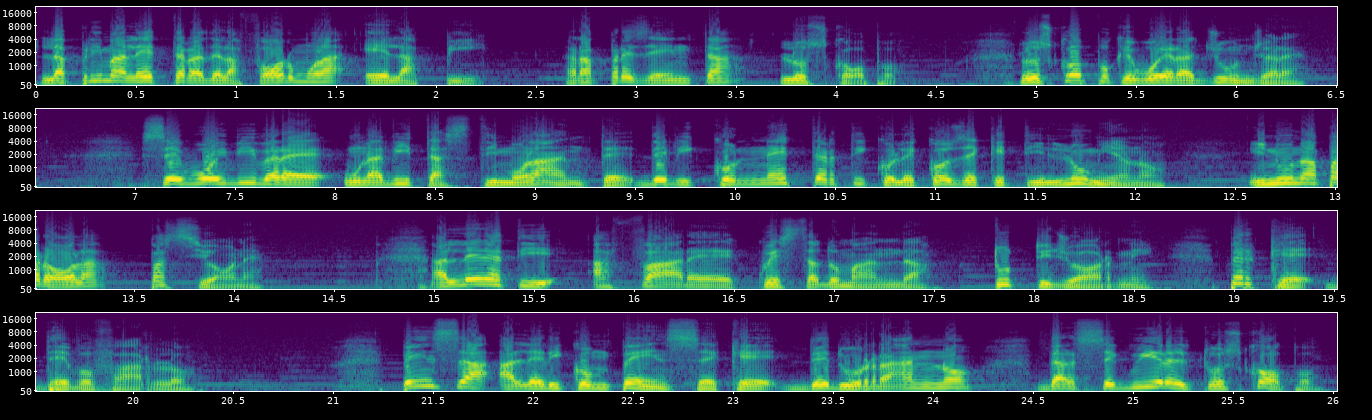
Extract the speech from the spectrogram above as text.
La prima lettera della formula è la P, rappresenta lo scopo. Lo scopo che vuoi raggiungere. Se vuoi vivere una vita stimolante, devi connetterti con le cose che ti illuminano. In una parola, passione. Allenati a fare questa domanda tutti i giorni. Perché devo farlo? Pensa alle ricompense che dedurranno dal seguire il tuo scopo.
